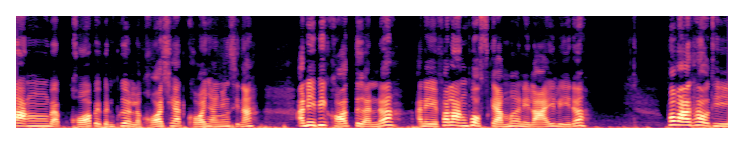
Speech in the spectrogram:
รั่งแบบขอไปเป็นเพื่อนแล้วขอแชทขออย่างยังสินะ อันนี้พี่ขอเตือนเด้ออันนี้ฝรั่งพวกสแกมเมอร์นี่หลายอีหลีเด้อ เพราะว่าเท่าที่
